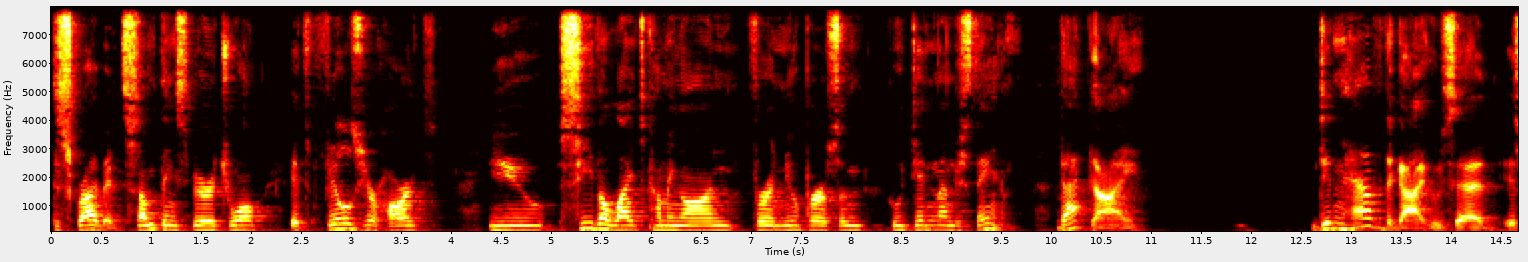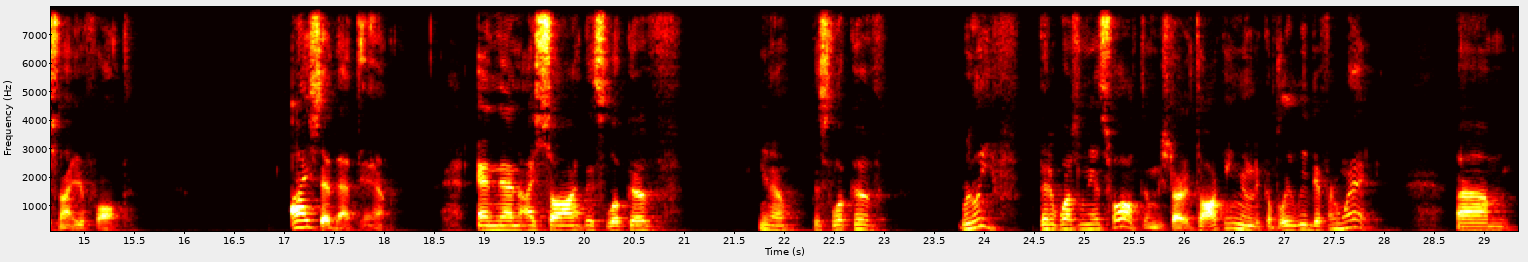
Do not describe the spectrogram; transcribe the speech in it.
describe it. It's something spiritual. It fills your heart. you see the lights coming on for a new person who didn't understand. That guy didn't have the guy who said, It's not your fault. I said that to him. And then I saw this look of, you know, this look of relief that it wasn't his fault. And we started talking in a completely different way. Um,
